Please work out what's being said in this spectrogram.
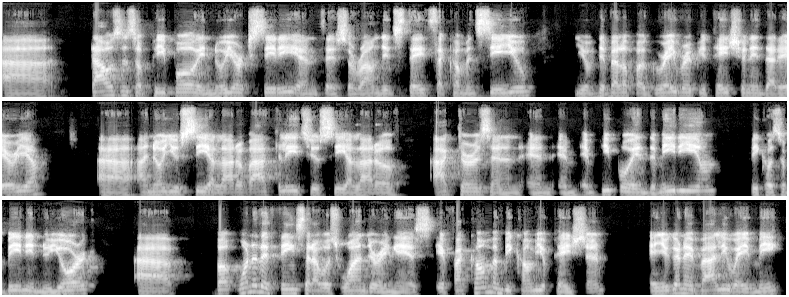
uh, thousands of people in New York City and the surrounding states that come and see you. You've developed a great reputation in that area. Uh, I know you see a lot of athletes, you see a lot of actors and, and, and, and people in the medium because of being in New York. Uh, but one of the things that I was wondering is if I come and become your patient and you're going to evaluate me,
